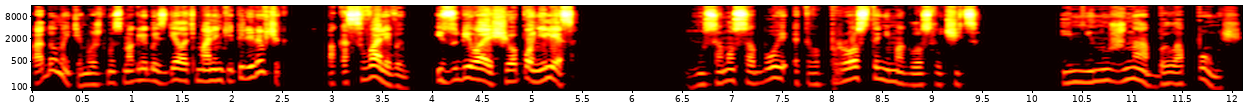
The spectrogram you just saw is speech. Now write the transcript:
Подумайте, может, мы смогли бы сделать маленький перерывчик, пока сваливаем из убивающего пони леса?» Ну, само собой, этого просто не могло случиться. Им не нужна была помощь.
